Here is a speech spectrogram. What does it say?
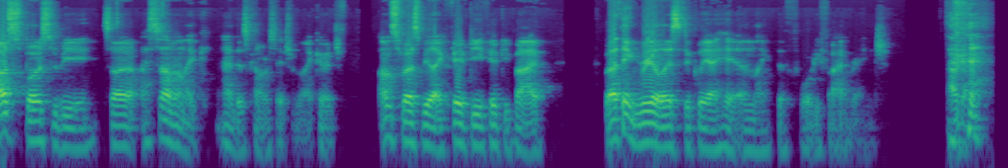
I was supposed to be. So I still haven't like had this conversation with my coach. I'm supposed to be like 50, 55, but I think realistically, I hit in like the 45 range. Okay.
